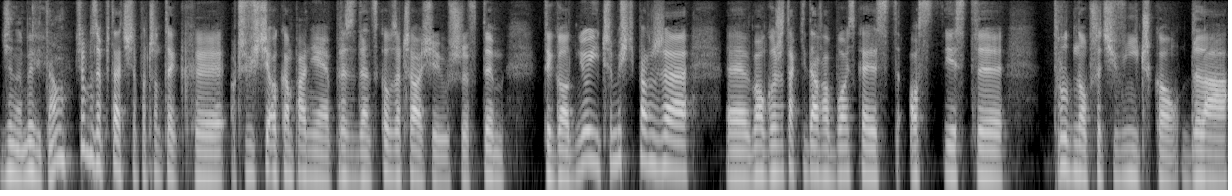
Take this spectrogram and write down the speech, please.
Dzień dobry, witam. Chciałbym zapytać na początek e, oczywiście o kampanię prezydencką. Zaczęła się już w tym tygodniu i czy myśli Pan, że e, Małgorzata Kidawa-Błońska jest, jest e, trudną przeciwniczką dla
